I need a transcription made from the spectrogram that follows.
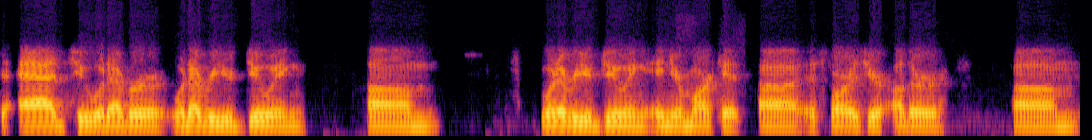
to add to whatever whatever you're doing, um, whatever you're doing in your market uh, as far as your other um,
